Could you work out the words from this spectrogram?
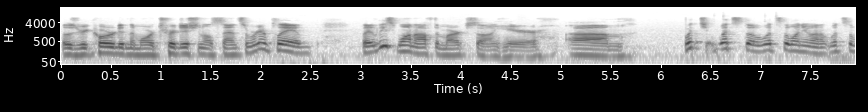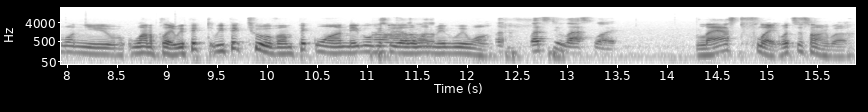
that was recorded in the more traditional sense. So we're gonna play, play at least one off the mark song here. Um, which what's the what's the one you want? What's the one you want to play? We picked we picked two of them. Pick one. Maybe we'll get to the other one. Maybe we won't. Let's do Last Flight. Last flight. What's the song about?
